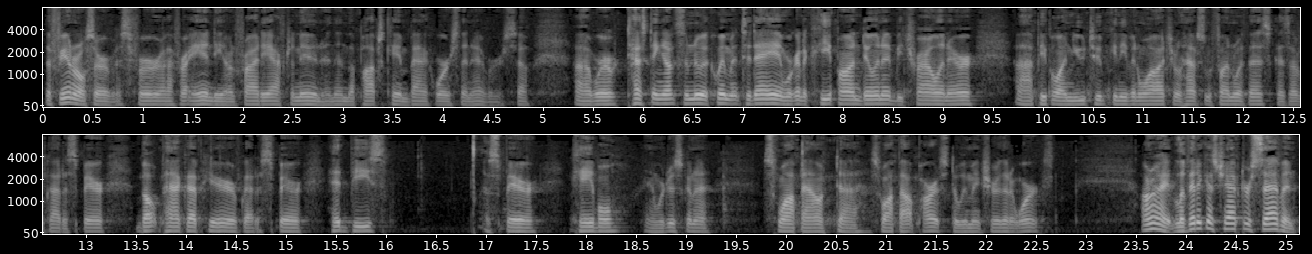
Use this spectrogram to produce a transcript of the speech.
the funeral service for uh, for Andy on Friday afternoon, and then the pops came back worse than ever. So uh, we're testing out some new equipment today, and we're going to keep on doing it. Be trial and error. Uh, people on YouTube can even watch and we'll have some fun with this because I've got a spare belt pack up here. I've got a spare headpiece, a spare cable, and we're just going to swap out uh, swap out parts till we make sure that it works. All right, Leviticus chapter seven.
